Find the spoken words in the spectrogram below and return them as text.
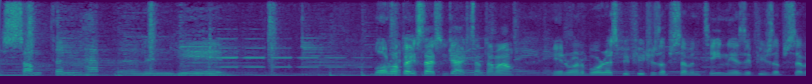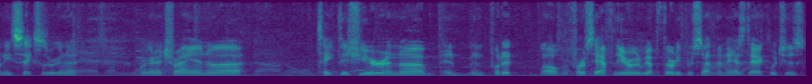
There's something happening here. Load up Stocks and Jocks. Time, time out. Andrew on the board. SP Futures up 17. The NASDAQ Futures up 76. So we're gonna we're gonna try and uh, take this year and, uh, and and put it. Well, the first half of the year we're gonna be up 30 percent in the Nasdaq, which is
